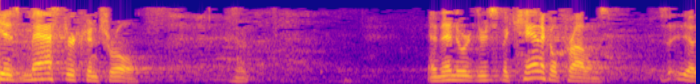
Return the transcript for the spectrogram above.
is master control. And then there were, there's mechanical problems, you know,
